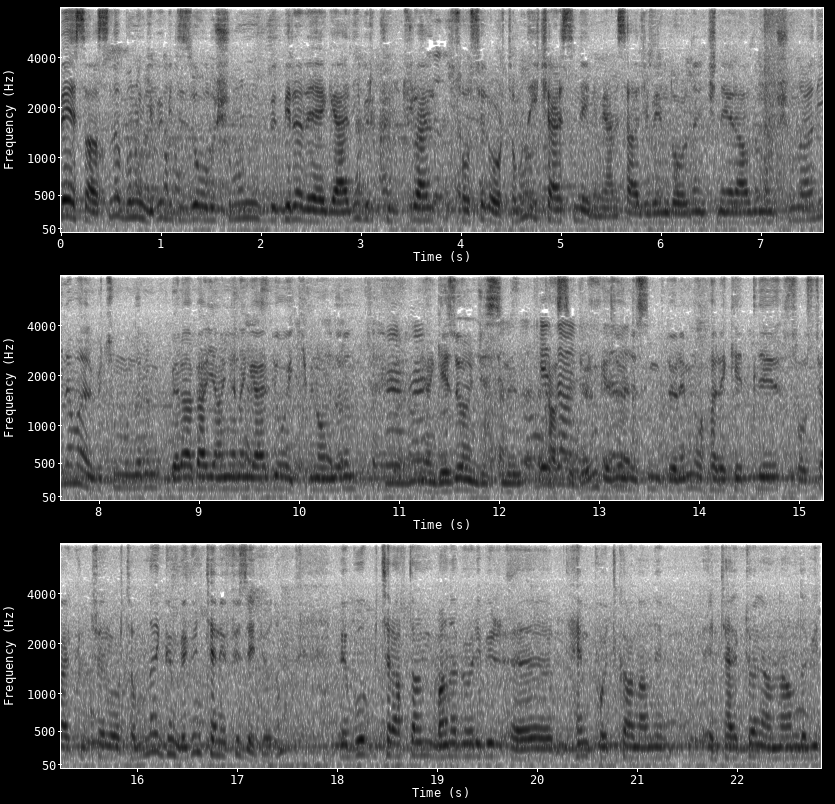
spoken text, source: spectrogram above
Ve esasında bunun gibi bir dizi oluşumun bir- araya geldiği bir kültürel, sosyal ortamın da içerisindeydim. Yani sadece benim doğrudan içine yer aldığım oluşumlar değil ama bütün bunların beraber yan yana geldiği o 2010'ların yani gezi öncesini Gezi kastediyorum. öncesi, Gezi evet. öncesinin dönemin o hareketli, sosyal, kültürel ortamında gün be gün teneffüs ediyordum. Ve bu bir taraftan bana böyle bir e, hem politik anlamda hem entelektüel anlamda bir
